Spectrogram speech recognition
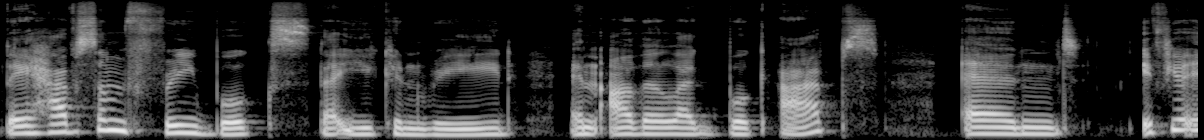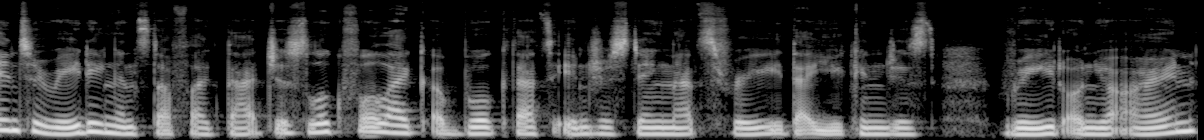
they have some free books that you can read and other like book apps. And if you're into reading and stuff like that, just look for like a book that's interesting, that's free, that you can just read on your own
